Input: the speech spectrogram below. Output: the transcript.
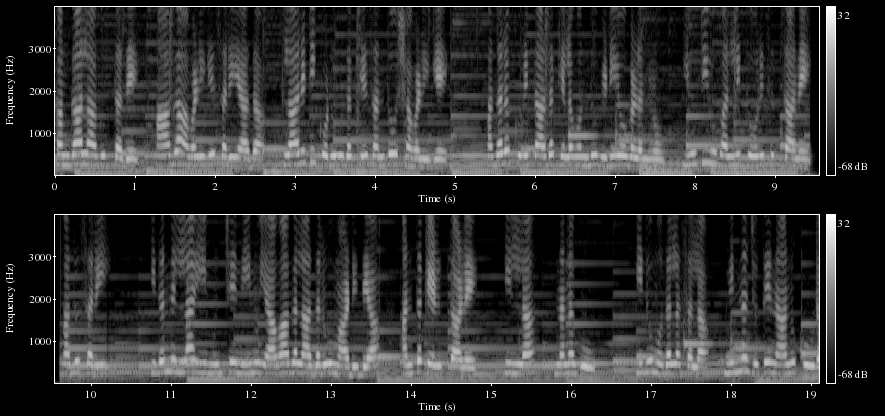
ಕಂಗಾಲಾಗುತ್ತದೆ. ಆಗ ಅವಳಿಗೆ ಸರಿಯಾದ ಕ್ಲಾರಿಟಿ ಕೊಡುವುದಕ್ಕೆ ಸಂತೋಷ್ ಅವಳಿಗೆ ಅದರ ಕುರಿತಾದ ಕೆಲವೊಂದು ವಿಡಿಯೋಗಳನ್ನು ಯೂಟ್ಯೂಬ್ ಅಲ್ಲಿ ತೋರಿಸುತ್ತಾನೆ. ಅದು ಸರಿ. ಇದನ್ನೆಲ್ಲ ಈ ಮುಂಚೆ ನೀನು ಯಾವಾಗಲಾದರೂ ಮಾಡಿದ್ಯಾ? ಅಂತ ಕೇಳುತ್ತಾಳೆ. ಇಲ್ಲ, ನನಗೂ. ಇದು ಮೊದಲ ಸಲ. ನಿನ್ನ ಜೊತೆ ನಾನು ಕೂಡ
